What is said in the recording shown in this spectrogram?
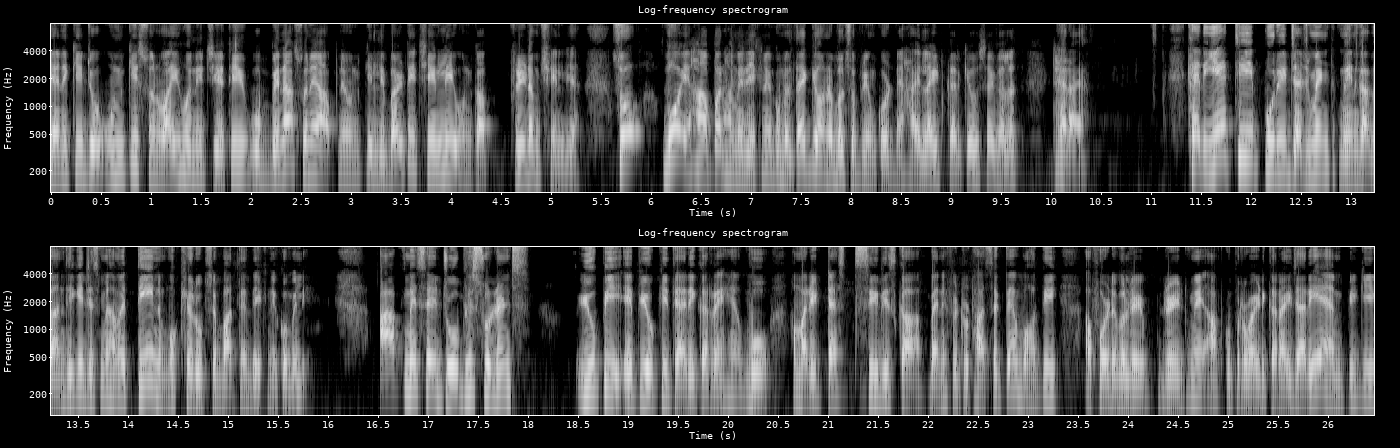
यानी कि जो उनकी सुनवाई होनी चाहिए थी वो बिना सुने आपने उनकी लिबर्टी छीन ली उनका फ्रीडम छीन लिया। सो so, वो यहाँ पर हमें देखने को मिलता है कि ऑनरेबल सुप्रीम कोर्ट ने हाईलाइट करके उसे गलत ठहराया। खैर ये थी पूरी जजमेंट मेनका गांधी की जिसमें हमें तीन मुख्य रूप से बातें देखने को मिली। आप में से जो भी स्टूडेंट्स यूपी एपीओ की तैयारी कर रहे हैं, वो हमारी टेस्ट सीरीज़ का बेनिफिट उठा सकते हैं। बहुत ही अफोर्डेबल रेट में आपको प्रोवाइड कराई जा रही है। एमपी की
